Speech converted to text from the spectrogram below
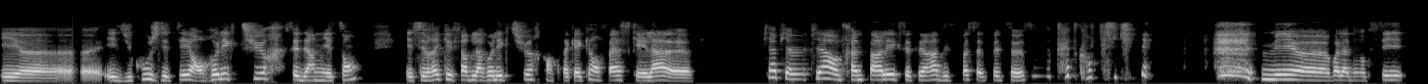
Et, euh, et du coup, j'étais en relecture ces derniers temps. Et c'est vrai que faire de la relecture quand t'as quelqu'un en face qui est là, euh, pia pia pia, en train de parler, etc. Des fois, ça peut être, ça peut être compliqué. Mais voilà, donc c'est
